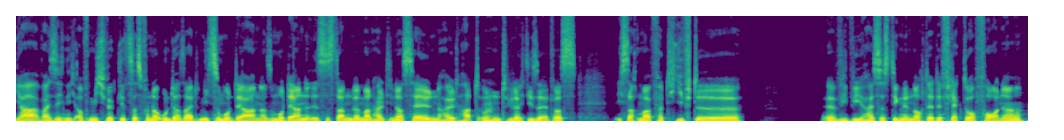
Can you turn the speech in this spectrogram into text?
ja, weiß ich nicht. Auf mich wirkt jetzt das von der Unterseite nicht so modern. Also modern ist es dann, wenn man halt die Nacellen halt hat mhm. und vielleicht diese etwas, ich sag mal, vertiefte, äh, wie, wie heißt das Ding denn noch, der Deflektor vorne.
